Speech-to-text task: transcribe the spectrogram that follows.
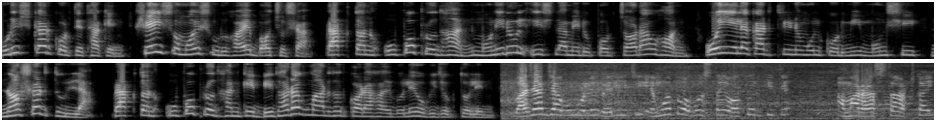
পরিষ্কার করতে থাকেন। সেই সময় শুরু হয় বচসা। প্রাক্তন উপপ্রধান মনিরুল ইসলামের উপর চড়াও হন। ওই এলাকার তৃণমূল কর্মী মুন্সি নসরতুল্লাহ প্রাক্তন উপপ্রধানকে বেধড়ক মারধর করা হয় বলে অভিযোগ তোলেন। বাজার যাব বলে বেরিয়েছি, এমতো অবস্থায় অতর্কিতে আমার রাস্তা আটকায়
